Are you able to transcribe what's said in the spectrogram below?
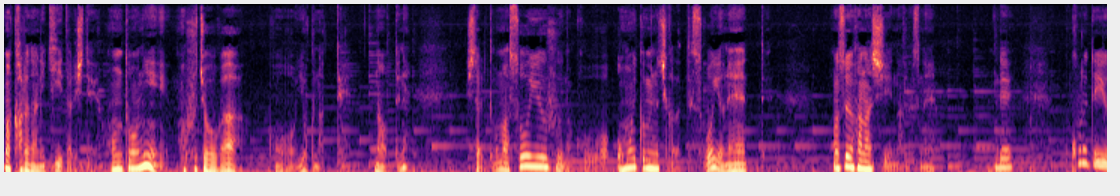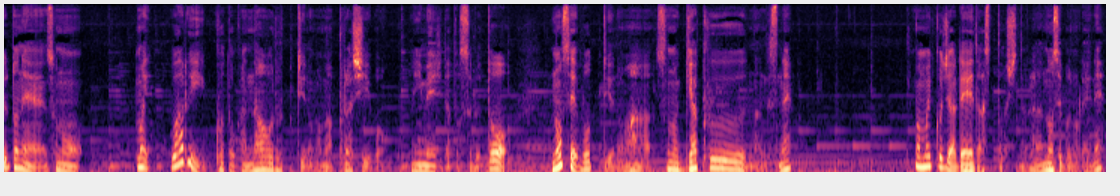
まあ、体に効いたりして本当に不調がこう良くなって治ってねしたりとかまあそういう風なこう思い込みの力ってすごいよねって、まあ、そういう話なんですね。でこれで言うとねそのまあ悪いことが治るっていうのがまあプラシーボのイメージだとするとノセボっていうのはその逆なんですね。まあ、もう一個じゃあ例出すとしたらノセボの例ね。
